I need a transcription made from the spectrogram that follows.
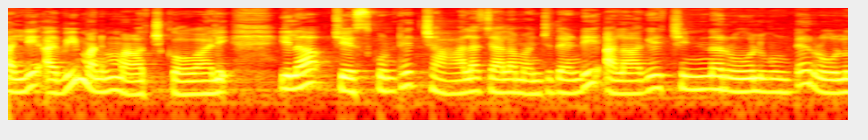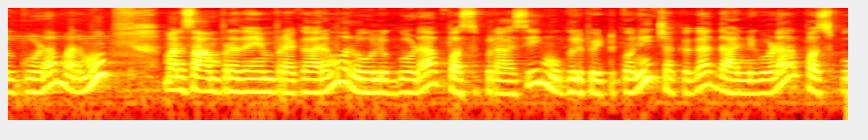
మళ్ళీ అవి మనం మార్చుకోవాలి. ఇలా చేసుకుంటే చాలా చాలా మంచిదండి. అలాగే చిన్న రోలు ఉంటే రోలుకు కూడా మనము మన సాంప్రదాయం ప్రకారం రోలుకు కూడా పసుపు రాసి ముగ్గులు పెట్టుకొని చక్కగా దాన్ని కూడా పసుపు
